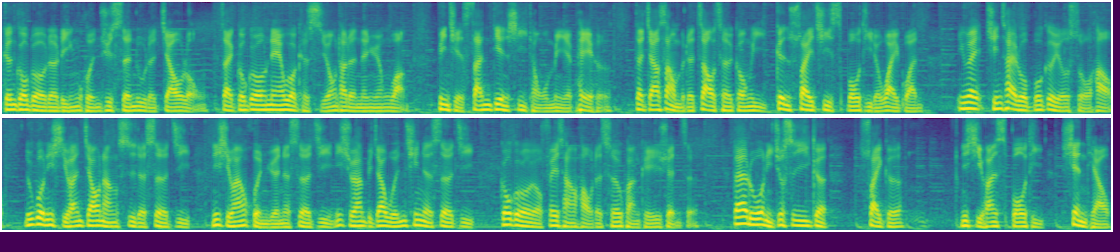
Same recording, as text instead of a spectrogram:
跟 Google 的灵魂去深入的交融，在 Google Network 使用它的能源网，并且三电系统我们也配合，再加上我们的造车工艺更帅气 sporty 的外观。因为青菜萝卜各有所好，如果你喜欢胶囊式的设计，你喜欢混元的设计，你喜欢比较文青的设计，Google 有非常好的车款可以选择。但如果你就是一个帅哥，你喜欢 sporty 线条，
